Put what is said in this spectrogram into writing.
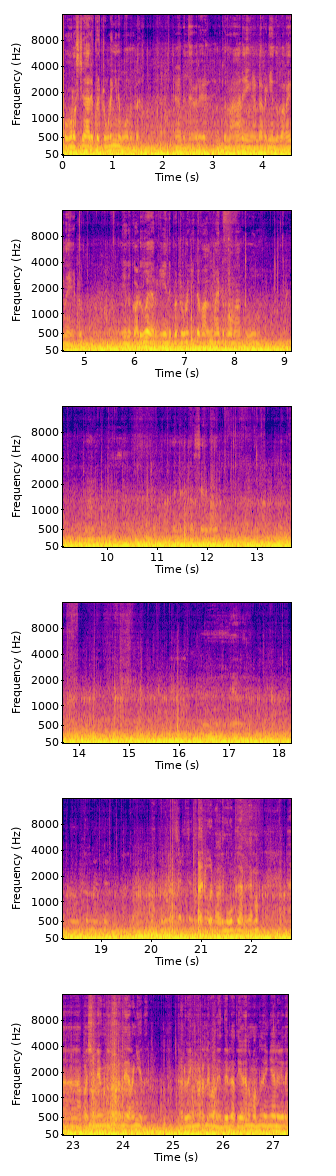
ഫോറസ്റ്റുകാർ പെട്രോളിങ്ങിന് പോകുന്നുണ്ട്. കണ്ടില്ലേ അവർ എനിക്ക് നാനേ കണ്ട് ഇറങ്ങിയെന്ന് പറയുന്നത് കേട്ടു. ഇന്ന് കടുവ ഇറങ്ങിയതിന്റെ പെട്രോളിങ്ങിന്റെ ഭാഗമായിട്ട് പോകുന്നതാന്ന് തോന്നുന്നു. നോക്കുകയാണ്. കാരണം പശുവിനെ കൊണ്ട് ഇങ്ങോട്ടല്ലേ ഇറങ്ങിയത്. കടുവ ഇങ്ങോട്ടല്ലേ വന്നത്? എന്തെങ്കിലും അദ്ദേഹം വന്നു കഴിഞ്ഞാലും ഏതേ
